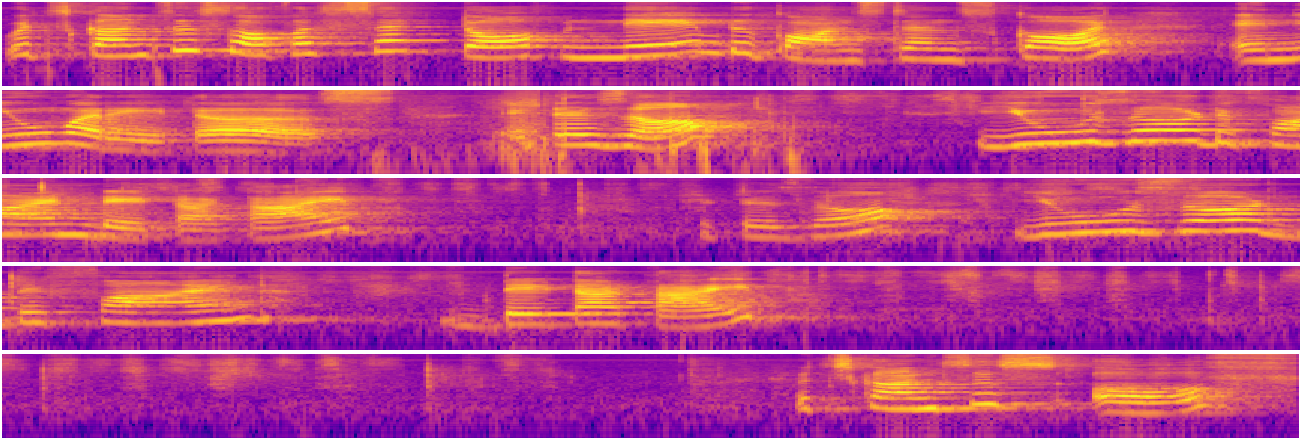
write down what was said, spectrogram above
which consists of a set of named constants called enumerators. It is a user defined data type. It is a user defined data type which consists of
